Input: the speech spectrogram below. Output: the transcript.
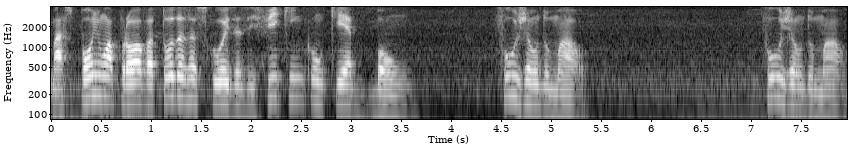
mas ponham à prova todas as coisas e fiquem com o que é bom. Fujam do mal. Fujam do mal.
